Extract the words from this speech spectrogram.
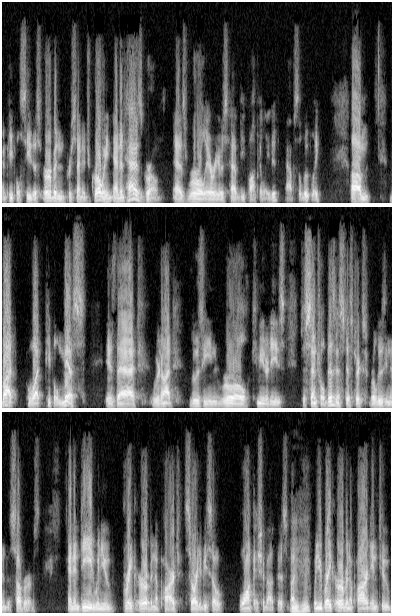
And people see this urban percentage growing, and it has grown as rural areas have depopulated. Absolutely. Um, but what people miss is that we're not losing rural communities to central business districts, we're losing them to suburbs. And indeed, when you break urban apart, sorry to be so wonkish about this, but mm-hmm. when you break urban apart into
